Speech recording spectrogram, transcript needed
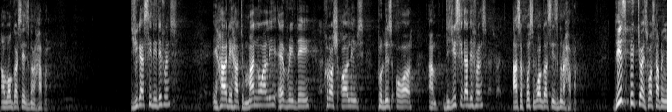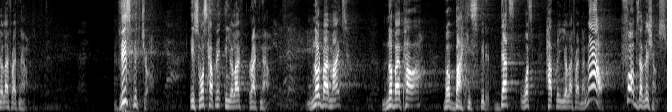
and what God said is going to happen. Did you guys see the difference? In how they had to manually every day crush olives, produce oil. Um, did you see that difference? Right. As opposed to what God says is going to happen. This picture is what's happening in your life right now. This picture is what's happening in your life right now. Not by might, not by power, but by His Spirit. That's what's happening in your life right now. Now, Four observations.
